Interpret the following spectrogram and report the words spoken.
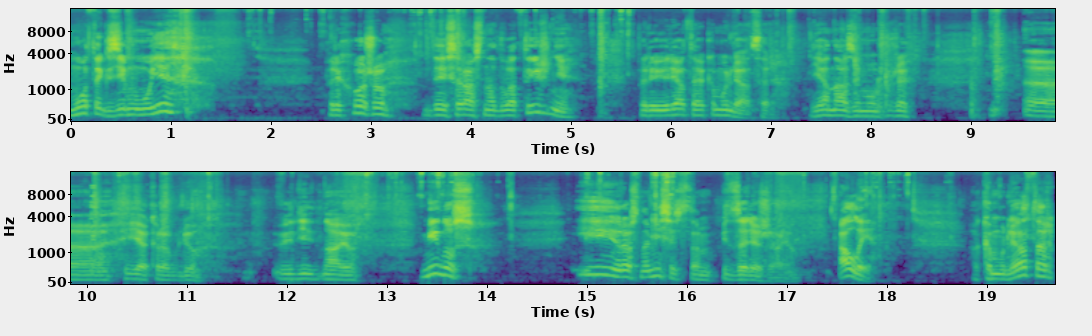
Мотик зимує. Приходжу десь раз на два тижні перевіряти акумулятор. Я на зиму вже е, як роблю, від'єднаю мінус і раз на місяць там підзаряджаю. Але акумулятор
